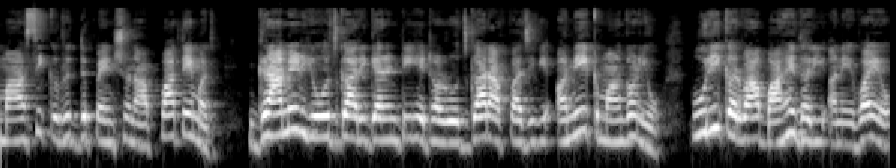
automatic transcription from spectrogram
માસિક વૃદ્ધ પેન્શન આપવા તેમજ ગ્રામીણ રોજગારી ગેરંટી હેઠળ રોજગાર આપવા જેવી અનેક માંગણીઓ પૂરી કરવા બાહેધરી અને વયો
